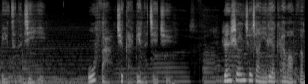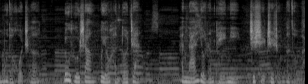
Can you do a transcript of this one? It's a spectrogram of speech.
彼此的记忆，无法去改变的结局。人生就像一列开往坟墓的火车，路途上会有很多站，很难有人陪你至始至终的走完。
